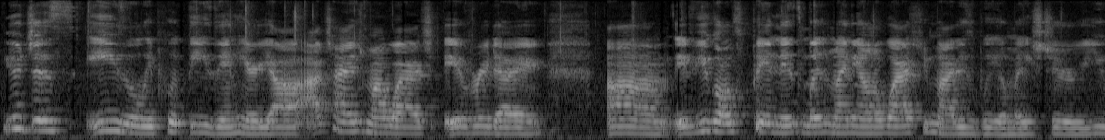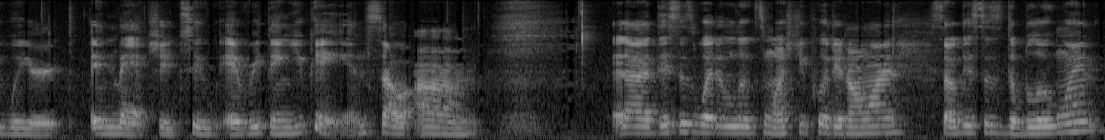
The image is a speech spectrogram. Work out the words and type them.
you just easily put these in here y'all. I change my watch every day. Um, if you're gonna spend this much money on a watch you might as well make sure you wear it and match it to everything you can. So um uh, this is what it looks once you put it on. So this is the blue one.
